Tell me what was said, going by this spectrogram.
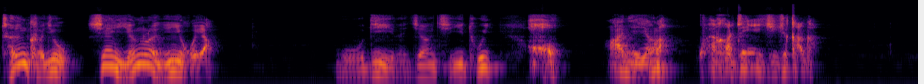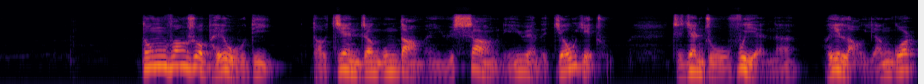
臣可就先赢了您一回啊！武帝呢，将其一推，好，啊，你赢了，快和朕一起去看看。东方朔陪武帝到建章宫大门与上林苑的交界处，只见主父偃呢和一老洋官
